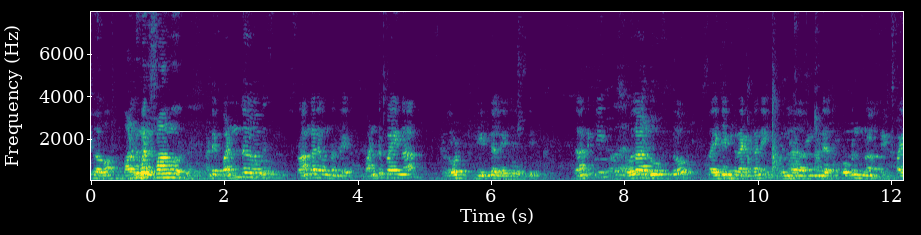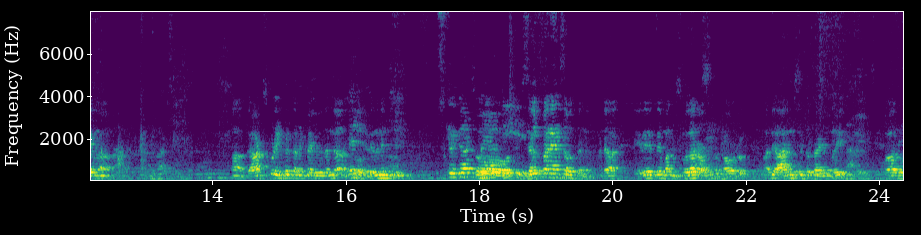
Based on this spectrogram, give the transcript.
సో బండు స్ట్రాంగ్ అవుతుంది. అంటే బండ్ స్ట్రాంగ్ గానే ఉందండి. బండ్ పైన రోడ్ నీట్గా లే చేసి దానికి సోలార్ రూఫ్తో సైక్లింగ్ ట్రాక్ కింద అంటే ఓపెన్ పైన ఘాట్స్ కూడా ఇంటర్ కనెక్ట్ అయ్యే విధంగా కింద నుంచి సో సెల్ఫ్ ఫైనాన్స్ అవుతుంది. అంటే ఏదైతే మనకు సోలార్ వస్తుందో పవర్ అది ఆర్ఎంసీతో తగ్గిపోయి వారు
